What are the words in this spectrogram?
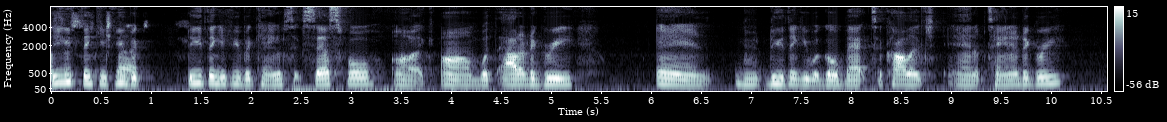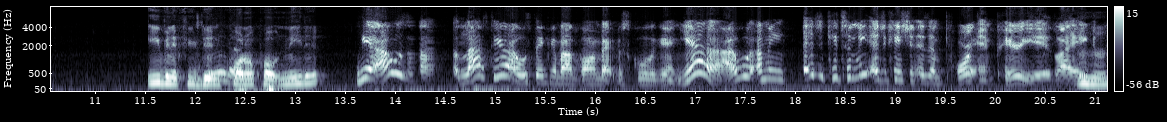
do you think if you be, do you think if you became successful like um without a degree and do you think you would go back to college and obtain a degree even if you didn't yeah. quote unquote need it yeah, I was uh, last year. I was thinking about going back to school again. Yeah, I would. I mean, educate to me, education is important. Period. Like, mm-hmm.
